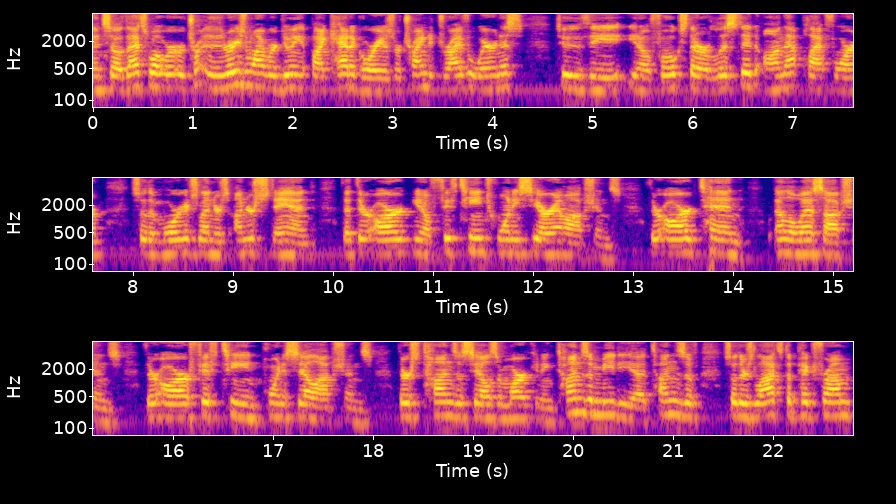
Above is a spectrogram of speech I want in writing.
And so that's what we're trying. The reason why we're doing it by category is we're trying to drive awareness to the you know folks that are listed on that platform so that mortgage lenders understand that there are you know 15 20 crm options there are 10 los options there are 15 point of sale options there's tons of sales and marketing, tons of media, tons of so there's lots to pick from,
